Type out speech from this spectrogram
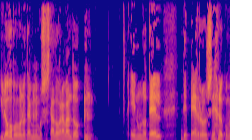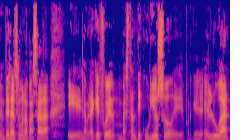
Y luego pues bueno también hemos estado grabando en un hotel de perros, ya lo comenté la semana pasada, eh, la verdad que fue bastante curioso, eh, porque el lugar,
